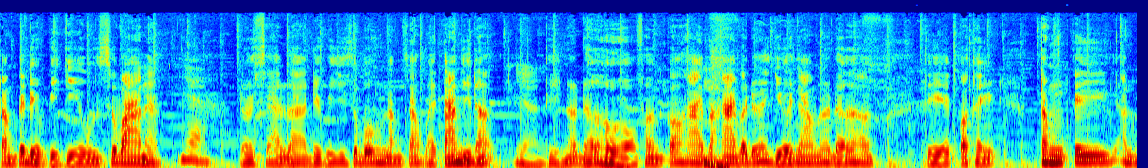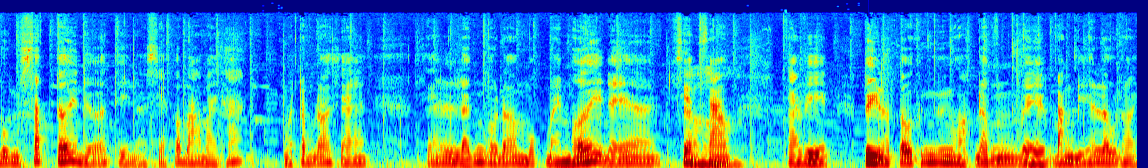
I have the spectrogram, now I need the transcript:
trong cái điều kỳ diệu số 3 nè yeah. Rồi sẽ là điều diệu số 4, 5, 6, 7, 8 gì đó yeah. Dạ. thì nó đỡ hồi hộp hơn có hai ba hai ba đứa dựa nhau nó đỡ hơn thì có thể trong cái album sắp tới nữa thì là sẽ có ba bài khác mà trong đó sẽ sẽ lẫn vào đó một bài mới để ờ, xem oh. sao tại vì tuy là tôi cũng ngưng hoạt động về yeah. Dạ. băng đĩa lâu rồi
